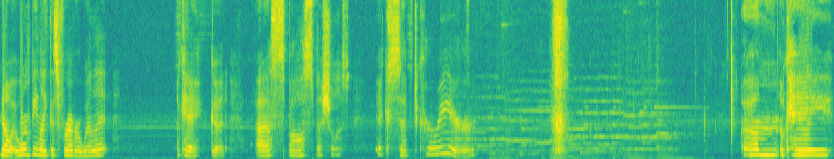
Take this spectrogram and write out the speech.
No, it won't be like this forever, will it? Okay, good a spa specialist. Accept career. Um, okay.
